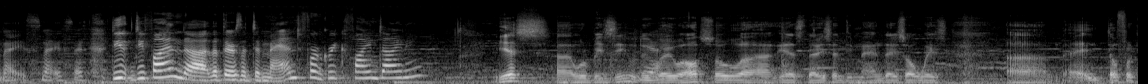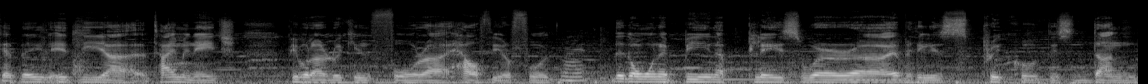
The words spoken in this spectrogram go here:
Nice, nice, nice. Do you, do you find uh, that there's a demand for Greek fine dining? Yes, uh, we're busy. We're doing Yeah. very well. So uh, yes, there is a demand. There is always, and don't forget the the uh, time and age. People are looking for uh, healthier food. Right. They don't want to be in a place where uh, everything is pre-cooked, it's done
